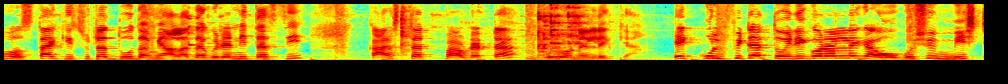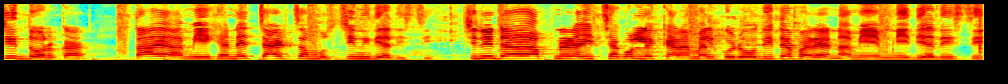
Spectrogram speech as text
অবস্থায় কিছুটা দুধ আমি আলাদা করে নিতেছি। কাস্টার্ড পাউডারটা গুলনের লেগে। এই কুলফিটা তৈরি করার লেগে অবশ্যই মিষ্টির দরকার। তাই আমি এখানে চার চামচ চিনি দিয়ে দিছি। চিনিটা আপনারা ইচ্ছা করলে ক্যারামেল করেও দিতে পারেন, আমি এমনি দিয়ে দিছি।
